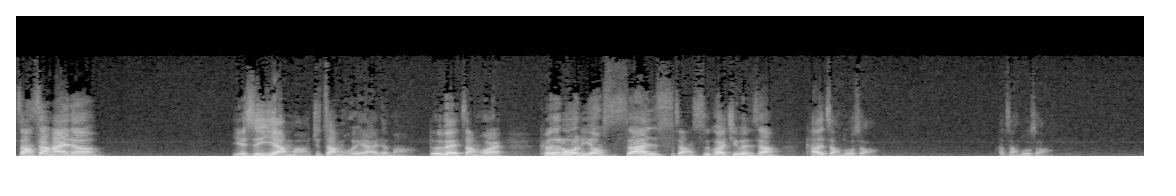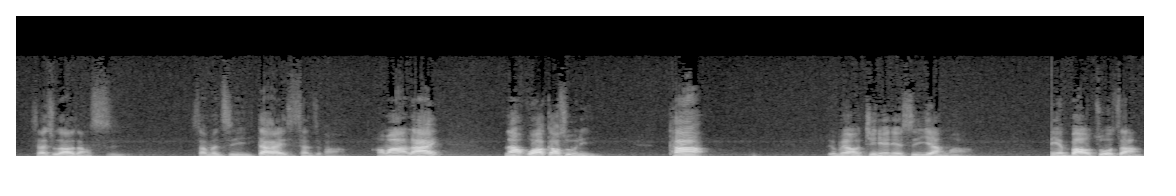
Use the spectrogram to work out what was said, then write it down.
涨上来呢，也是一样嘛，就涨回来了嘛，对不对？涨回来。可是如果你用三十涨十块，基本上它涨多少？它涨多少？三十二涨十，三分之一，大概也是三十趴，好吗？来，那我要告诉你，它有没有？今年也是一样嘛，年报做账，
